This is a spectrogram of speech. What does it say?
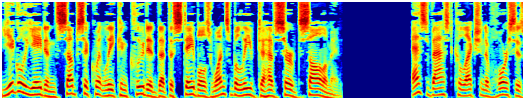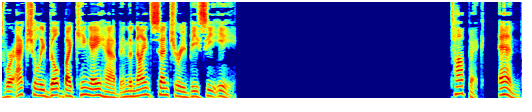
Yigal Yadin subsequently concluded that the stables once believed to have served Solomon. S vast collection of horses were actually built by King Ahab in the 9th century BCE. Topic. End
